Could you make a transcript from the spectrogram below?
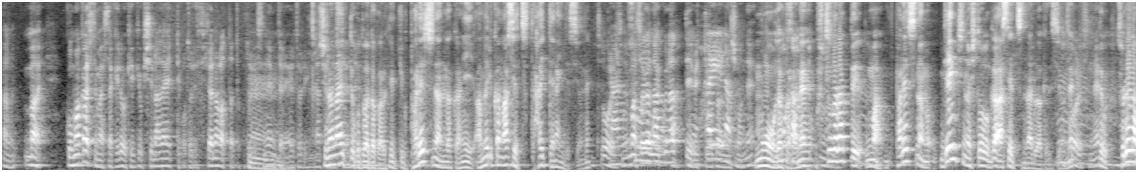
あのまあごまかしてましたけど結局知らないってことです。知らなかったってことですね、うん、みたいなやり取りになって、ね、知らないってことはだから結局パレスチナの中にアメリカのアセッツって入ってないんですよね。そうですね。まあそれがなくなっているってことなんでしょうね。もうだからね普通はだって、まあパレスチナの現地の人がアセッツになるわけですよね、そうですね。でもそれが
